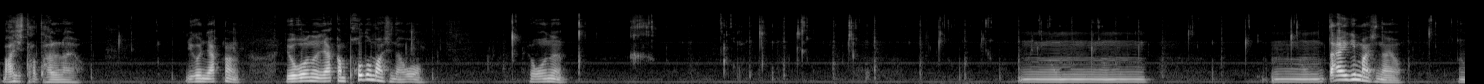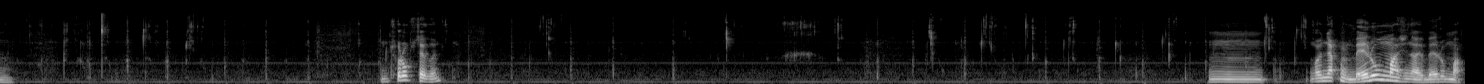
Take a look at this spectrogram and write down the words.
맛이 다 달라요. 이건 약간 요거는 약간 포도 맛이 나고 요거는 음, 음 딸기 맛이 나요. 음. 초록색은 음 이건 약간 메론 맛이 나요 메론 맛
